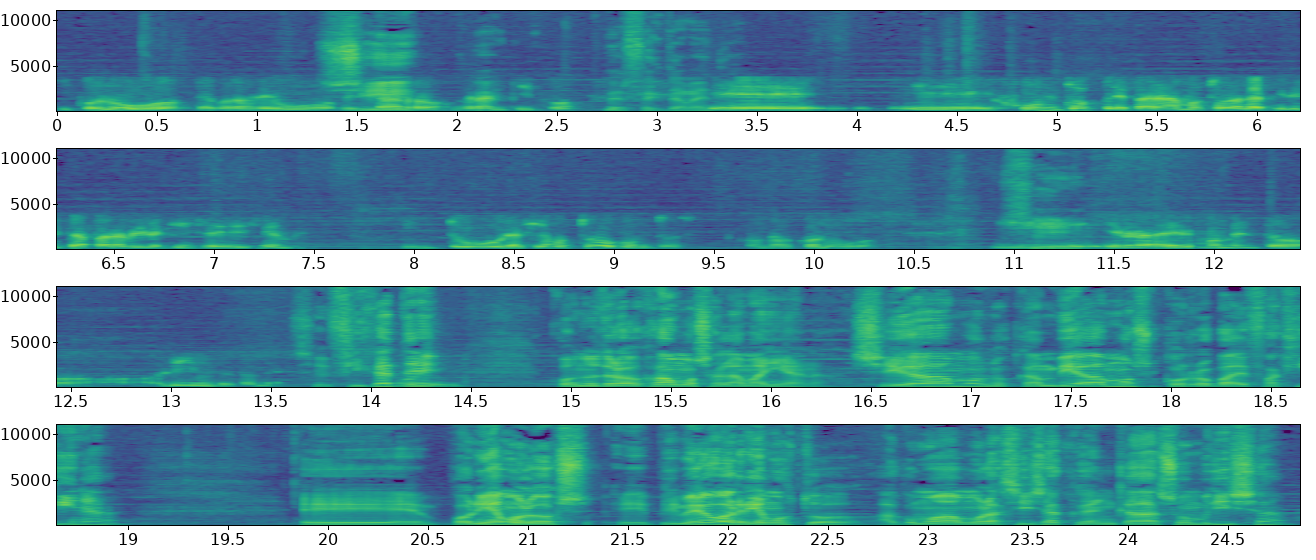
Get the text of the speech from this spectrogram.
y con Hugo, ¿te acordás de Hugo Pizarro? gran tipo. Perfectamente. Eh, juntos preparábamos toda la pileta para abrir el 15 de diciembre. Pintura, hacíamos todo juntos con, con Hugo y era, un momento lindo también. fíjate, cuando trabajábamos a la mañana, llegábamos, nos cambiábamos con ropa de fajina, eh, poníamos los, eh, primero barríamos todo, acomodábamos las sillas en cada sombrilla,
